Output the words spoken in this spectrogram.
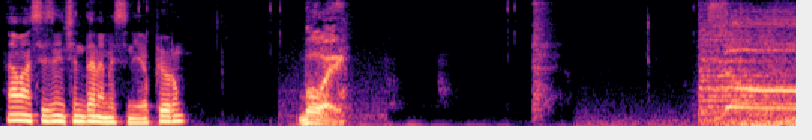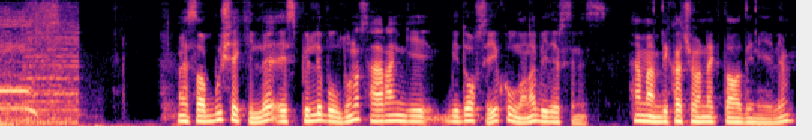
Hemen sizin için denemesini yapıyorum. Boy. Mesela bu şekilde esprili bulduğunuz herhangi bir dosyayı kullanabilirsiniz. Hemen birkaç örnek daha deneyelim.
